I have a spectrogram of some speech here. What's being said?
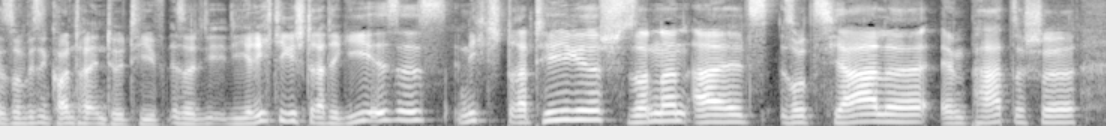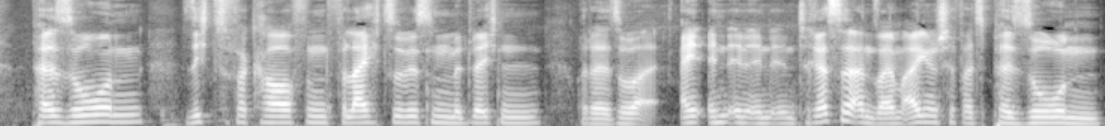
so ein bisschen kontraintuitiv. Also die, die richtige Strategie ist es, nicht strategisch, sondern als soziale, empathische Person sich zu verkaufen, vielleicht zu wissen, mit welchen, oder so ein, ein, ein Interesse an seinem eigenen Chef als Person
